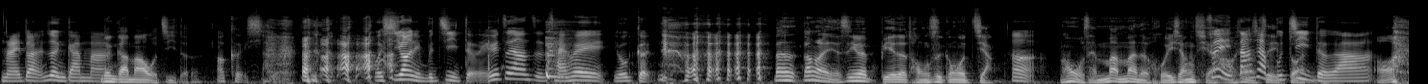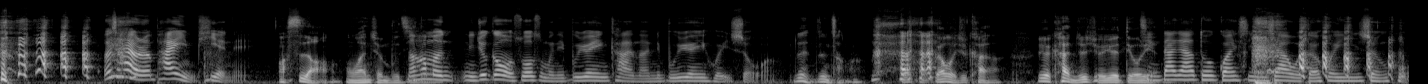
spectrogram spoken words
哪一段？认干妈。认干妈我记得。好可惜。我希望你不记得，因为这样子才会有梗。但当然也是因为别的同事跟我讲，嗯，然后我才慢慢的回想起来。所以你当下不记得啊？哦。而且还有人拍影片呢。哦，是哦，我完全不记得。然后他们，你就跟我说什么？你不愿意看啊？你不愿意回首啊？这很正常啊，不要回去看啊，越看你就觉得越丢脸。请大家多关心一下我的婚姻生活。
